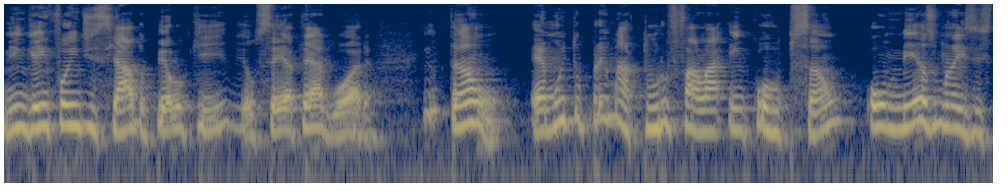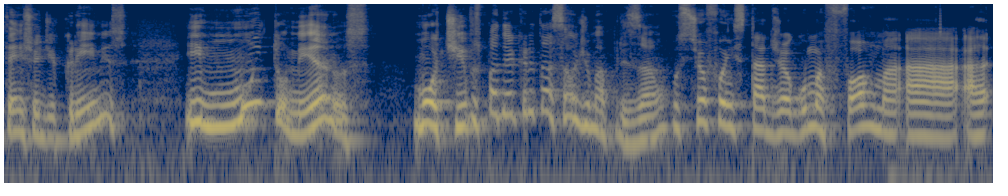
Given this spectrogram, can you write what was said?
ninguém foi indiciado pelo que eu sei até agora. Então, é muito prematuro falar em corrupção ou mesmo na existência de crimes e muito menos motivos para a decretação de uma prisão. O senhor foi instado de alguma forma a, a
